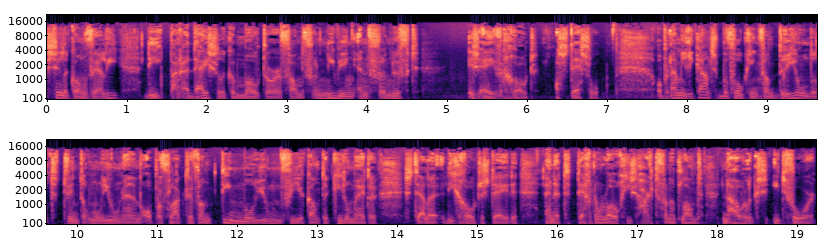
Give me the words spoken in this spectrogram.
Silicon Valley, die paradijselijke motor van vernieuwing en vernuft, is even groot als Texel. Op een Amerikaanse bevolking van 320 miljoen en een oppervlakte van 10 miljoen vierkante kilometer stellen die grote steden en het technologisch hart van het land nauwelijks iets voor.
